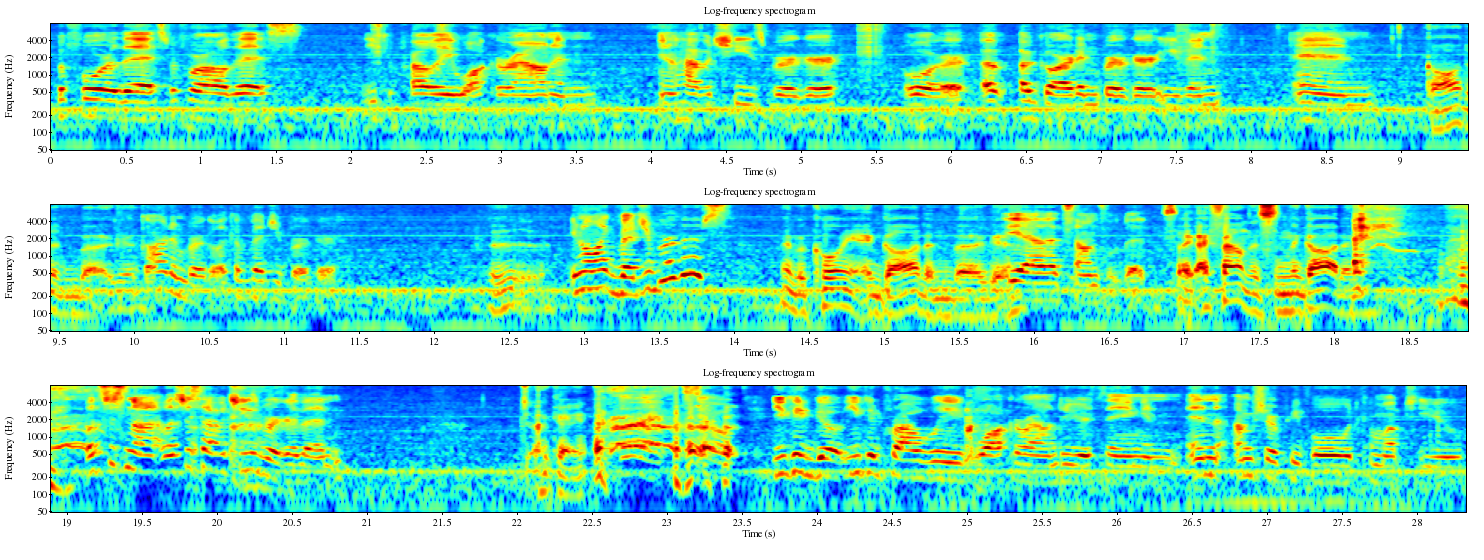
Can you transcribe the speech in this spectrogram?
before this, before all this, you could probably walk around and, you know, have a cheeseburger or a, a garden burger even, and Garden burger. garden burger, like a veggie burger. Ugh. You don't like veggie burgers? No, but calling it a garden burger. Yeah, that sounds a bit. It's like, I found this in the garden. Let's just not. Let's just have a cheeseburger then. okay. All right. So you could go. You could probably walk around, do your thing, and and I'm sure people would come up to you,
